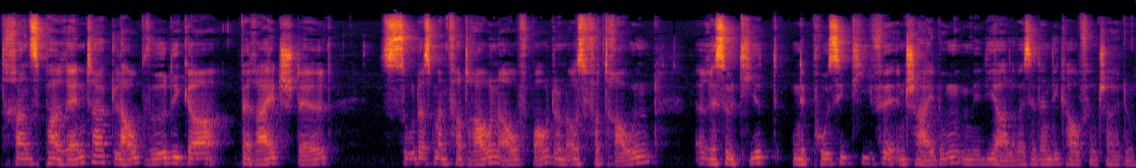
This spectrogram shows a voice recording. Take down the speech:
transparenter, glaubwürdiger bereitstellt, so dass man Vertrauen aufbaut und aus Vertrauen resultiert eine positive Entscheidung, idealerweise dann die Kaufentscheidung.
